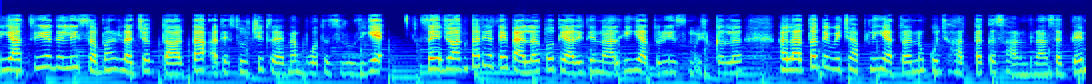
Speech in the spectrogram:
ਯਾਤਰੀਆਂ ਦੇ ਲਈ ਸਬਰ, ਲਚਕਦਾਰਤਾ ਅਤੇ ਸੂਚਿਤ ਰਹਿਣਾ ਬਹੁਤ ਜ਼ਰੂਰੀ ਹੈ। ਸਹੀ ਜਾਣਕਾਰੀ ਅਤੇ ਪਹਿਲਾਂ ਤੋਂ ਤਿਆਰੀ ਦੇ ਨਾਲ ਹੀ ਯਾਤਰੀ ਇਸ ਮੁਸ਼ਕਲ ਹਾਲਾਤਾਂ ਦੇ ਵਿੱਚ ਆਪਣੀ ਯਾਤਰਾ ਨੂੰ ਕੁਝ ਹੱਦ ਤੱਕ ਆਸਾਨ ਬਣਾ ਸਕਦੇ ਨੇ।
